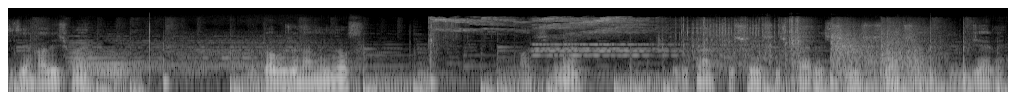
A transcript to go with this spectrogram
Zjechaliśmy dobrze na minus. Płacimy 19, 34, 38, 9.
